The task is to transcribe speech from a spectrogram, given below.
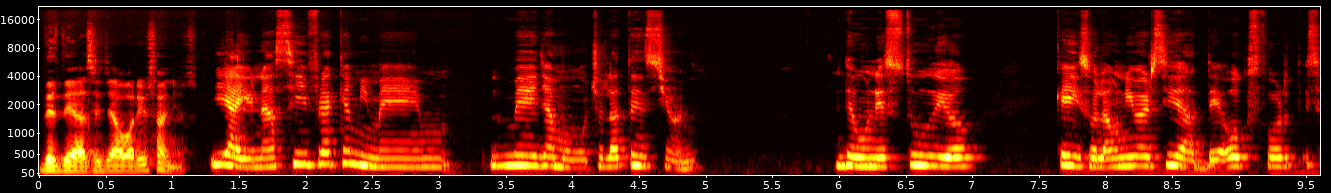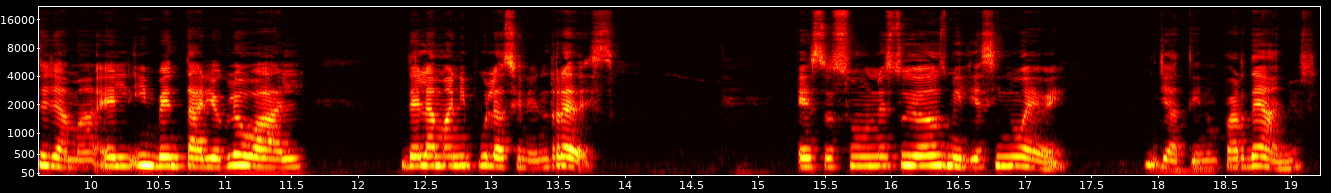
desde hace ya varios años. Y hay una cifra que a mí me, me llamó mucho la atención de un estudio que hizo la Universidad de Oxford, se llama el Inventario Global de la Manipulación en Redes. Esto es un estudio de 2019, ya tiene un par de años,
